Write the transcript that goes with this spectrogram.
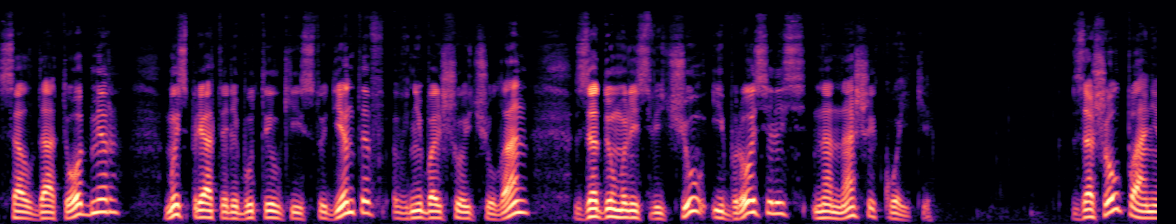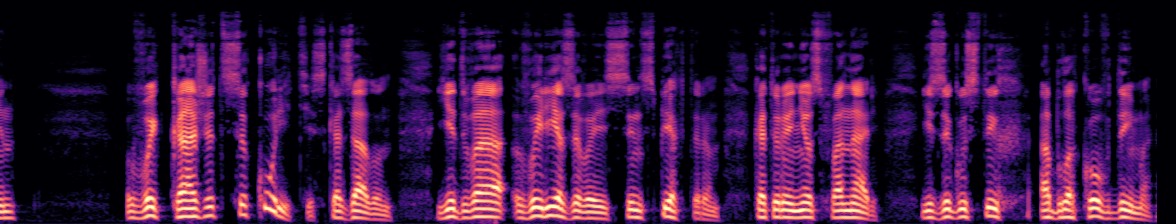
Солдат обмер, мы спрятали бутылки из студентов в небольшой чулан, задумали свечу и бросились на наши койки. Зашел Панин. «Вы, кажется, курите», — сказал он, едва вырезываясь с инспектором, который нес фонарь из-за густых облаков дыма.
